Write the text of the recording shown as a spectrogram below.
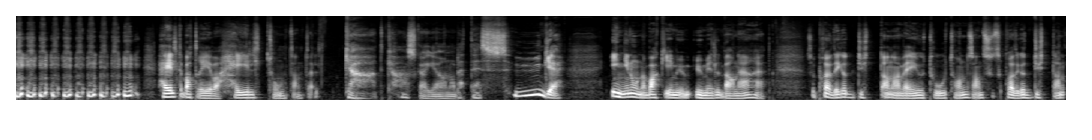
Helt til batteriet var helt tomt. Sant vel? God, hva skal jeg gjøre når dette suger? Ingen underbakke i umiddelbar nærhet. Så prøvde jeg å dytte den, han veier jo to tonn, så prøvde jeg å dytte den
